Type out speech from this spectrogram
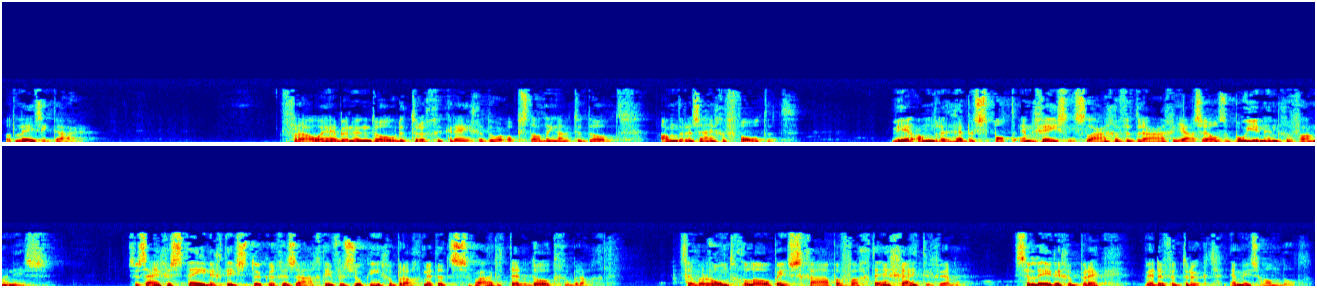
Wat lees ik daar? Vrouwen hebben hun doden teruggekregen door opstanding uit de dood. Anderen zijn gefolterd. Weer anderen hebben spot en gezelslagen verdragen, ja zelfs boeien en gevangenis. Ze zijn gestenigd, in stukken gezaagd, in verzoeking gebracht, met het zwaard ter dood gebracht. Ze hebben rondgelopen in schapen, vachten en geitenvellen. Ze leden gebrek, werden verdrukt en mishandeld.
